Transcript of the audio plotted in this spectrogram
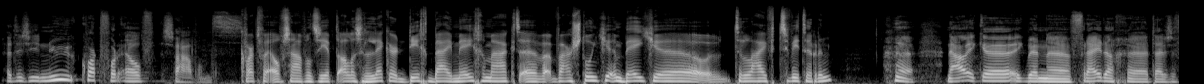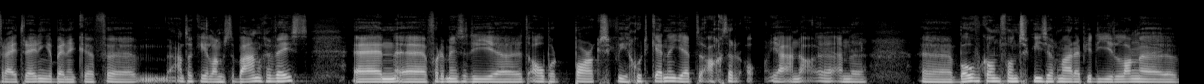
Het is hier nu kwart voor elf s'avonds. Kwart voor elf s'avonds. Je hebt alles lekker dichtbij meegemaakt. Uh, waar stond je een beetje te live twitteren? nou, ik, uh, ik ben uh, vrijdag uh, tijdens de vrije trainingen ben ik een aantal keer langs de baan geweest. En voor de mensen die het Albert Park circuit goed kennen, je hebt achter ja, aan de, aan de uh, bovenkant van het circuit, zeg maar, heb je die lange,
